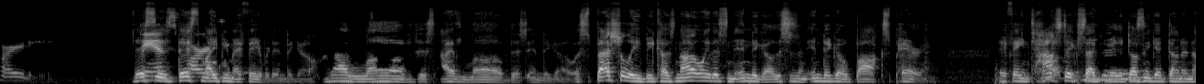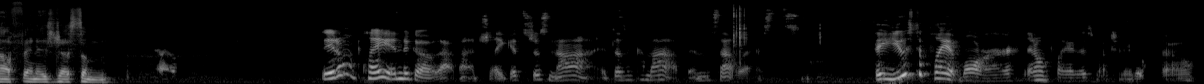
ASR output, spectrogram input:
party. This Dance is this part. might be my favorite Indigo. I love this. I love this Indigo, especially because not only this is an Indigo, this is an Indigo box pairing. A fantastic oh, segue that doesn't get done enough and is just some. They don't play Indigo that much. Like it's just not. It doesn't come up in the set lists. They used to play it more. They don't play it as much anymore though.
